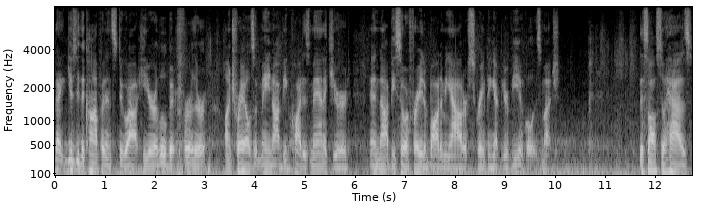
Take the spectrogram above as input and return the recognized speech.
that gives you the confidence to go out here a little bit further on trails that may not be quite as manicured and not be so afraid of bottoming out or scraping up your vehicle as much. This also has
